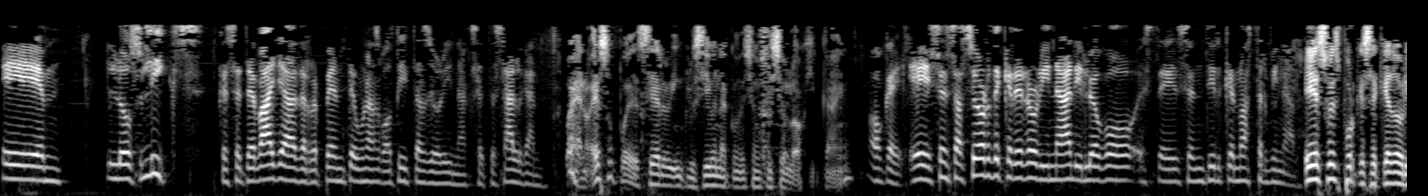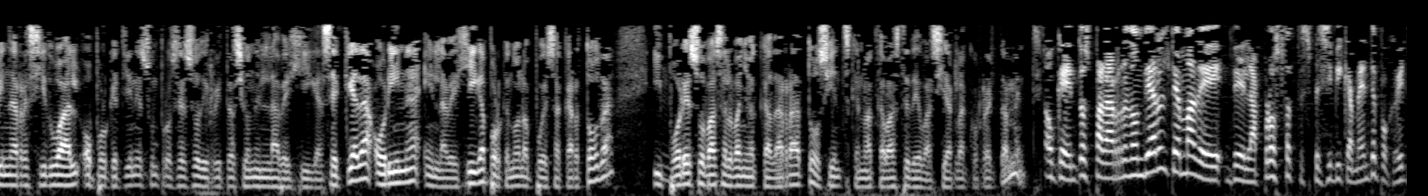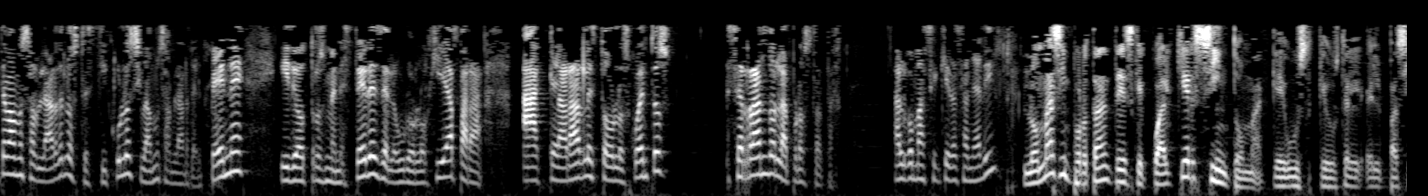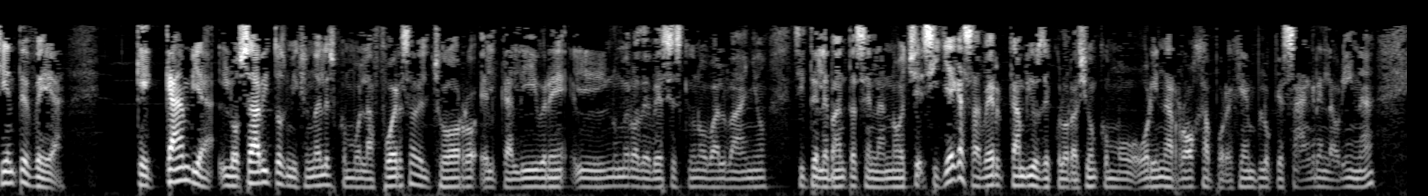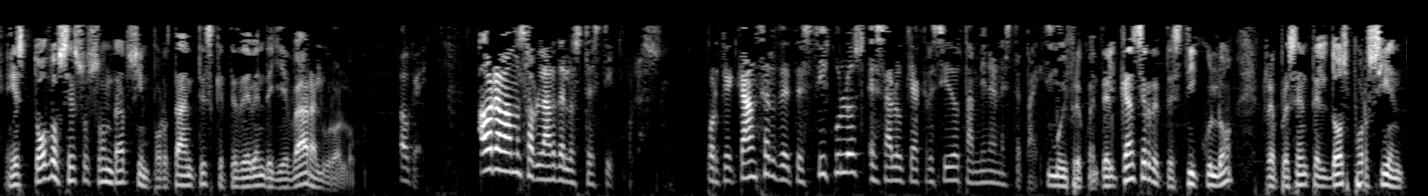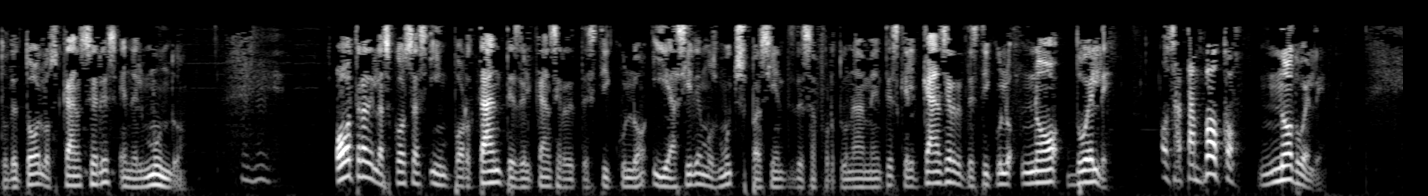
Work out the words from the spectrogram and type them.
eh, los leaks, que se te vaya de repente unas gotitas de orina, que se te salgan. Bueno, eso puede ser inclusive una condición fisiológica. ¿eh? Ok, eh, sensación de querer orinar y luego este, sentir que no has terminado. Eso es porque se queda orina residual o porque tienes un proceso de irritación en la vejiga. Se queda orina en la vejiga porque no la puedes sacar toda y por eso vas al baño a cada rato o sientes que no acabaste de vaciarla correctamente. Ok, entonces para redondear el tema de, de la próstata específicamente, porque ahorita vamos a hablar de los testículos y vamos a hablar del pene y de otros menesteres, de la urología, para aclararles todos los cuentos, cerrando la próstata. ¿Algo más que quieras añadir? Lo más importante es que cualquier síntoma que, us- que usted, el, el paciente vea que cambia los hábitos miccionales como la fuerza del chorro, el calibre, el número de veces que uno va al baño, si te levantas en la noche, si llegas a ver cambios de coloración como orina roja, por ejemplo, que sangre en la orina, es todos esos son datos importantes que te deben de llevar al urólogo. Ok. Ahora vamos a hablar de los testículos. Porque cáncer de testículos es algo que ha crecido también en este país. Muy frecuente. El cáncer de testículo representa el 2% de todos los cánceres en el mundo. Otra de las cosas importantes del cáncer de testículo, y así vemos muchos pacientes desafortunadamente, es que el cáncer de testículo no duele, O sea, tampoco. no duele.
